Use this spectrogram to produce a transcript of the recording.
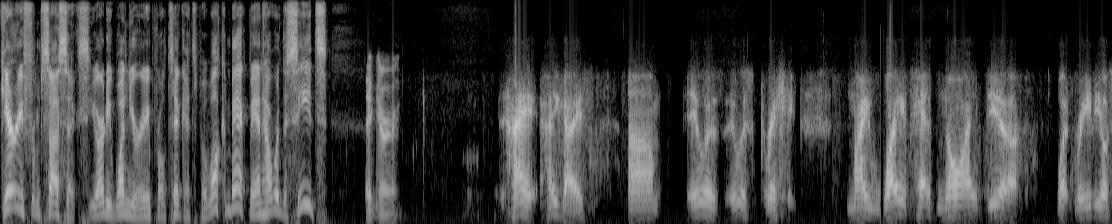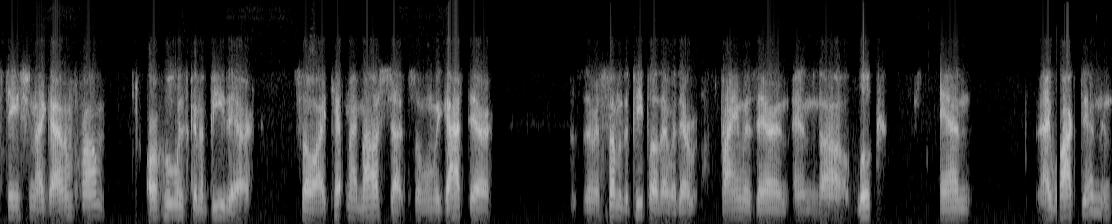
Gary from Sussex, you already won your April tickets, but welcome back, man. How were the seats? Hey, Gary. Hi, hi guys. Um, it was it was great. My wife had no idea what radio station I got them from, or who was going to be there. So I kept my mouth shut. So when we got there, there were some of the people that were there. Brian was there, and and uh, Luke, and I walked in, and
